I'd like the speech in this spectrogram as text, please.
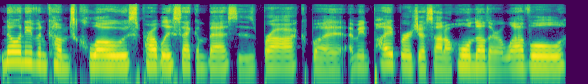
No one even comes close. Probably second best is Brock, but I mean Piper just on a whole nother level.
